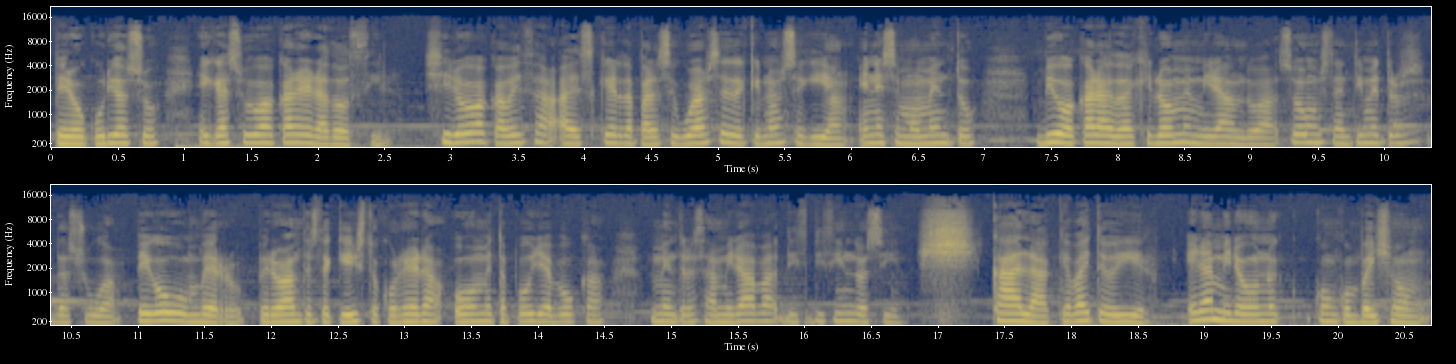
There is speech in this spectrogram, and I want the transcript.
pero o curioso é que a súa cara era dócil. Xirou a cabeza á esquerda para asegurarse de que non seguían En ese momento viu a cara daquele home mirándoa só uns centímetros da súa. Pegou un berro, pero antes de que isto correra, o home tapoulle a boca mentras a miraba dicindo así «Shh, cala, que vai te oír». Era mirou con compaixón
